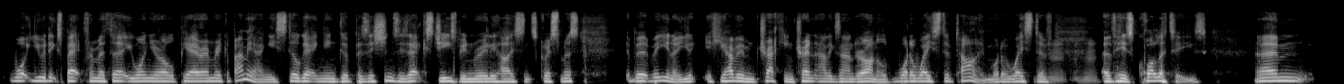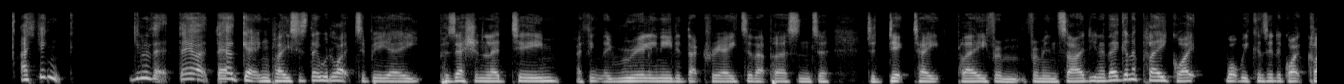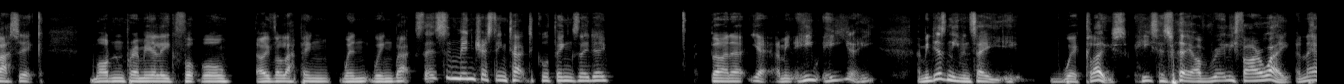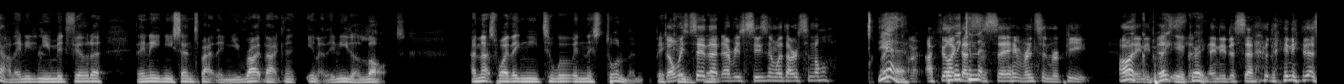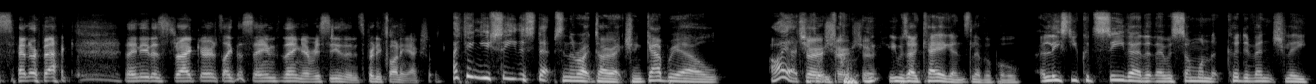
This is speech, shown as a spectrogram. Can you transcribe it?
what you would expect from a 31 year old Pierre Emerick Aubameyang. He's still getting in good positions. His XG's been really high since Christmas. But, but you know, you, if you have him tracking Trent Alexander Arnold, what a waste of time! What a waste of Mhm, mhm. of his qualities. Um, I think you know that they are they are getting places. They would like to be a possession led team. I think they really needed that creator, that person to to dictate play from from inside. You know, they're going to play quite what we consider quite classic modern Premier League football, overlapping wing wing backs. There's some interesting tactical things they do. But uh, yeah, I mean, he he you know, he, I mean, he doesn't even say he, we're close. He says they are really far away, and they are. They need a new midfielder, they need a new centre back, they need a new right back. You know, they need a lot, and that's why they need to win this tournament. Don't we say they- that every season with Arsenal? Like, Yeah, I- I feel like that's can- the same rinse and repeat. I They need completely this, agree. They need a center. They need a center back. They need a striker. It's like the same thing every season. It's pretty funny, actually. I think you see the steps in the right direction. Gabriel, I actually Sure, thought he was sure, sure. He, was okay against Liverpool. At least you could see there that there was someone that could eventually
